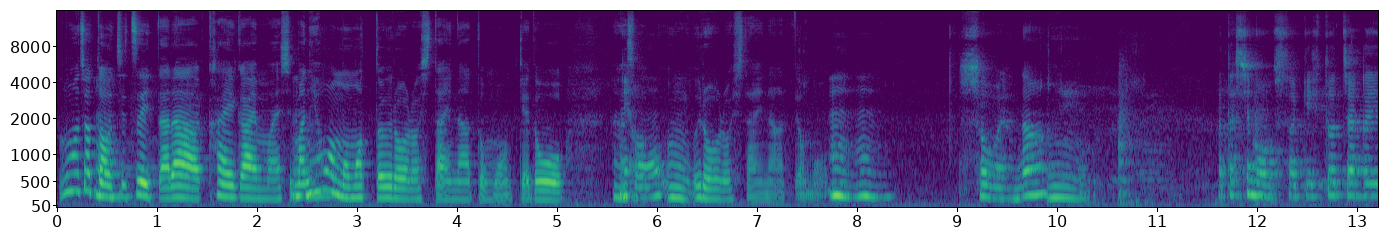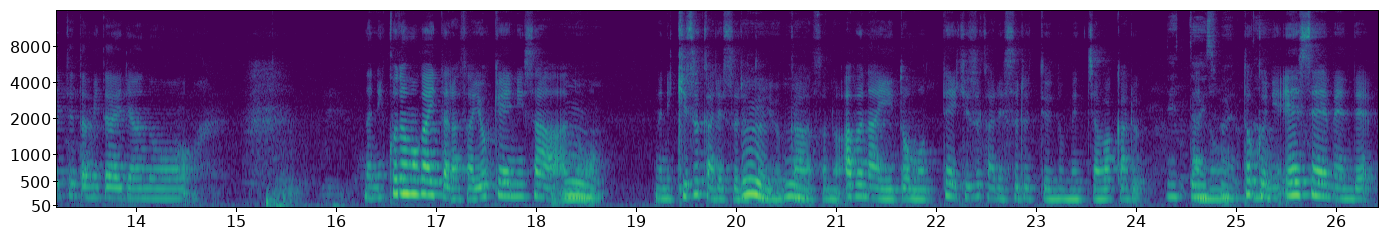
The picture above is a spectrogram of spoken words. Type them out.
もうちょっと落ち着いたら海外もやし、まあ、うん。日本ももっとうろうろしたいなと思うけど、日本？うん、うろうろしたいなって思う。うんうん。そうやな、うん。私もさっきひとちゃんが言ってたみたいであの何？子供がいたらさ余計にさあの、うん何気疲れするというか、うんうん。その危ないと思って気疲れするっていうのめっちゃわかる。絶あの特に衛生面で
